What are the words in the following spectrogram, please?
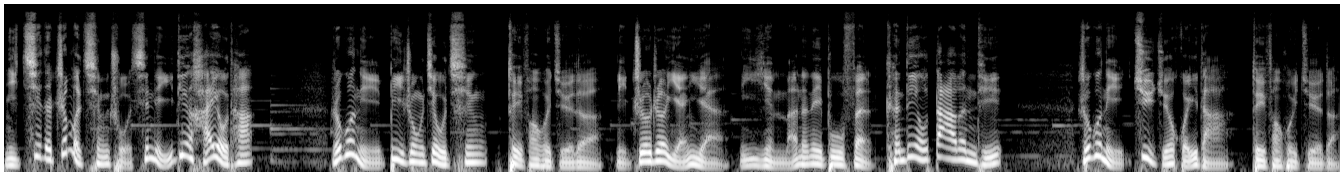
你记得这么清楚，心里一定还有他；如果你避重就轻，对方会觉得你遮遮掩掩，你隐瞒的那部分肯定有大问题；如果你拒绝回答，对方会觉得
